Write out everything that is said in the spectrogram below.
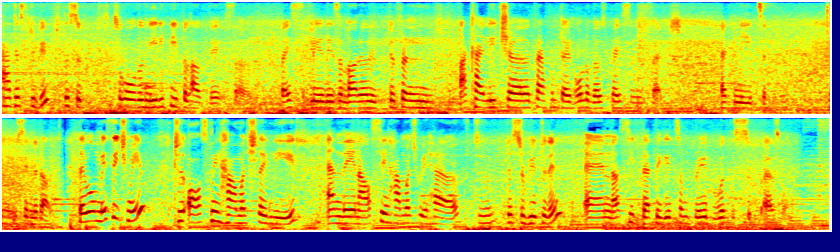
I distribute the soup to all the needy people out there. So basically there's a lot of different, like Khayelitsha, Kraaifontein, all of those places that, that needs it. We send it out. They will message me to ask me how much they need and then I'll see how much we have to distribute to them and I'll see that they get some bread with the soup as well.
